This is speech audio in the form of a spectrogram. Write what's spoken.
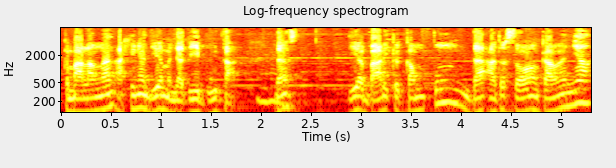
kemalangan akhirnya dia menjadi buta. Mm-hmm. dan dia balik ke kampung dan ada seorang kawannya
